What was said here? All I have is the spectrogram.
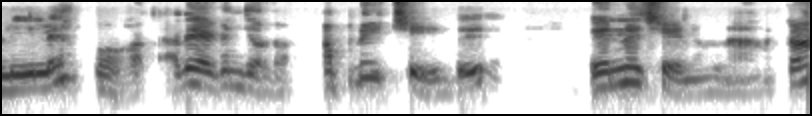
வெளியில போகாது. அதை ஏகம் சொல்றோம் அப்படி செய்து என்ன செய்யணும்னாக்கா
